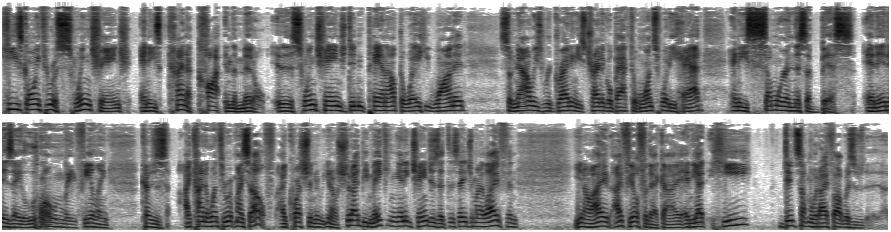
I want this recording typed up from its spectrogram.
He's going through a swing change, and he's kind of caught in the middle. The swing change didn't pan out the way he wanted, so now he's regretting. He's trying to go back to once what he had, and he's somewhere in this abyss, and it is a lonely feeling because I kind of went through it myself. I questioned, you know, should I be making any changes at this age of my life? And you know, I, I feel for that guy. And yet he did something what I thought was uh,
